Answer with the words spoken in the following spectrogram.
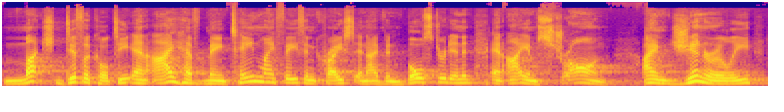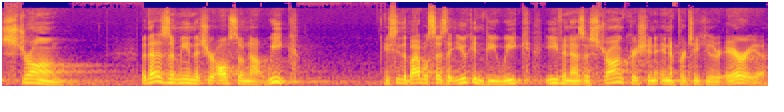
much difficulty, and I have maintained my faith in Christ, and I've been bolstered in it, and I am strong. I am generally strong. But that doesn't mean that you're also not weak. You see, the Bible says that you can be weak even as a strong Christian in a particular area.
